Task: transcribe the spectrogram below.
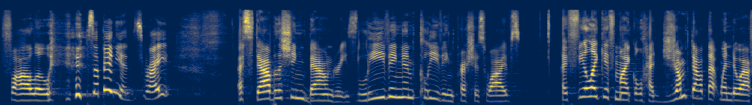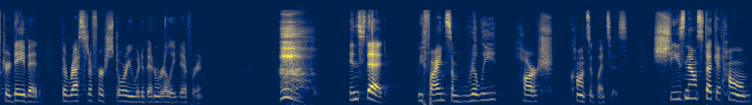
Follow his opinions, right? Establishing boundaries, leaving and cleaving, precious wives. I feel like if Michal had jumped out that window after David, the rest of her story would have been really different. Instead, we find some really harsh consequences. She's now stuck at home,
